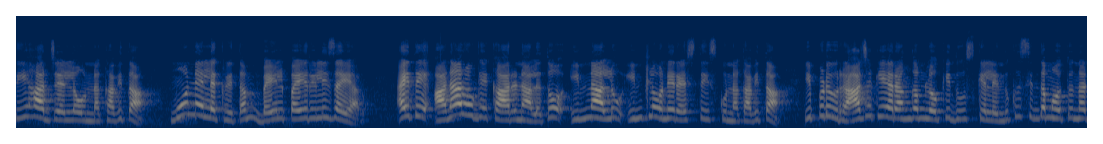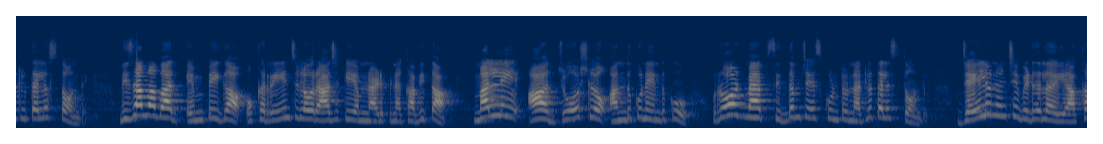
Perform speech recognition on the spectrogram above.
తీహార్ జైల్లో ఉన్న కవిత మూడు నెలల క్రితం బెయిల్ పై రిలీజ్ అయ్యారు. అయితే అనారోగ్య కారణాలతో ఇన్నాళ్ళు ఇంట్లోనే రెస్ట్ తీసుకున్న కవిత ఇప్పుడు రాజకీయ రంగంలోకి దూసుకెళ్ళేందుకు సిద్ధమవుతున్నట్లు తెలుస్తోంది. నిజామాబాద్ ఎంపీగా ఒక రేంజ్లో రాజకీయం నడిపిన కవిత మళ్ళీ ఆ జోష్లో అందుకునేందుకు రోడ్ మ్యాప్ సిద్ధం చేసుకుంటున్నట్లు తెలుస్తోంది. జైలు నుంచి విడుదలయ్యాక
